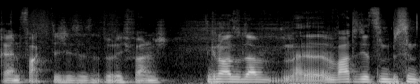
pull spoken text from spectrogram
rein faktisch ist es natürlich falsch. Genau, also da äh, wartet jetzt ein bisschen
